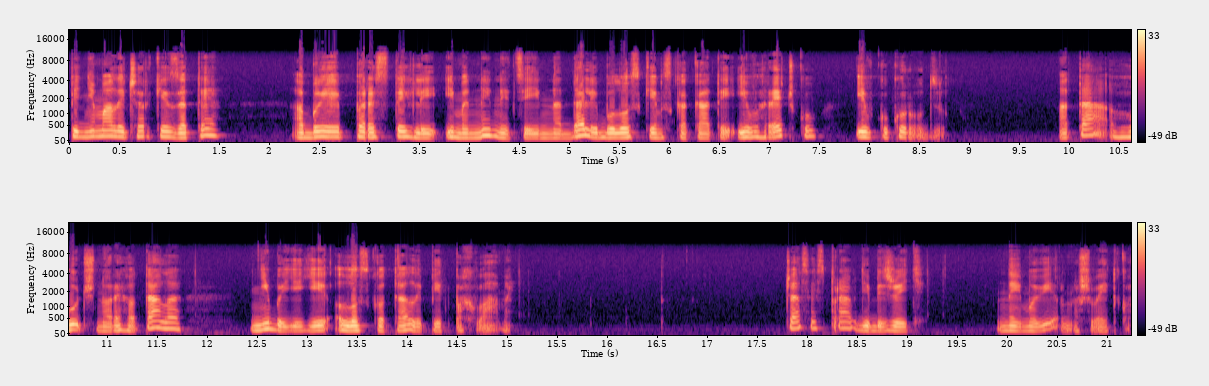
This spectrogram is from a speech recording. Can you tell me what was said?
піднімали чарки за те, аби перестиглій іменинниці й надалі було з ким скакати і в гречку, і в кукурудзу. А та гучно реготала, ніби її лоскотали під пахвами. Час і справді біжить неймовірно швидко.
